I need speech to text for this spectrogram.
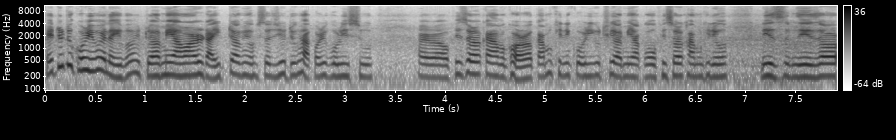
সেইটোতো কৰিবই লাগিব। এইটো আমি আমাৰ দায়িত্ব আমি অফিচত যিহেতু চাকৰি কৰিছোঁ। অফিচৰ কাম ঘৰৰ কামখিনি কৰি উঠি আমি আকৌ অফিচৰ কামখিনিও নিজ নিজৰ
